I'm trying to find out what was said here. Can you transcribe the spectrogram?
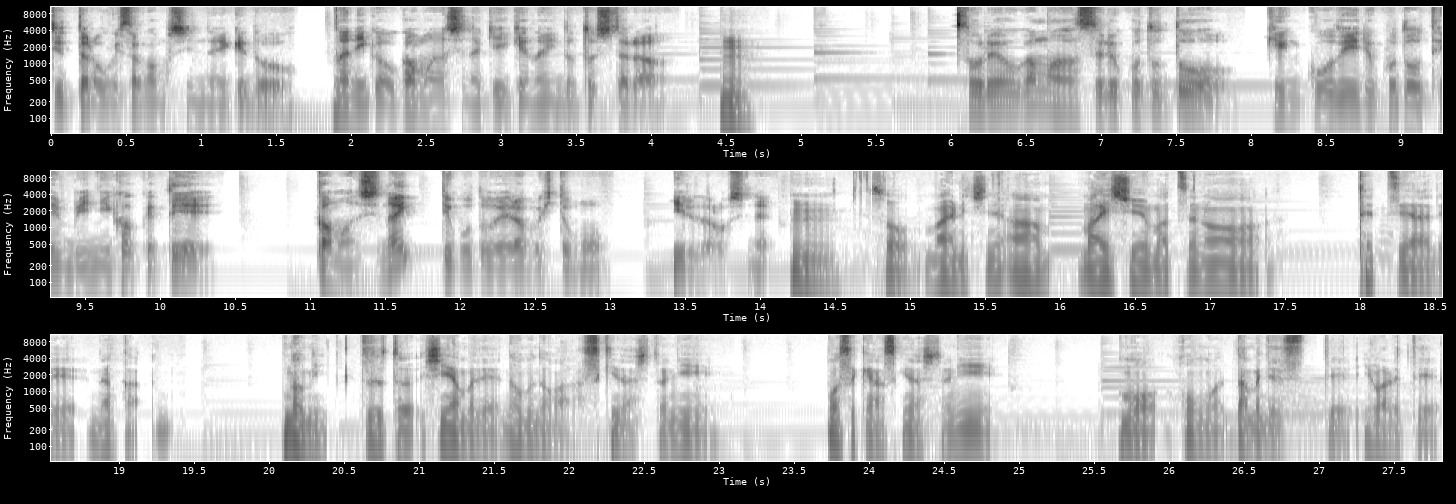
言ったら大げさかもしんないけど、何かを我慢しなきゃいけないんだとしたら、うん。それを我慢することと、健康でいることを天秤にかけて、我慢しないってことを選ぶ人もいるだろうしね。うん。そう。毎日ね、あ毎週末の徹夜で、なんか、飲み、ずっと深夜まで飲むのが好きな人に、お酒が好きな人に、もう今後ダメですって言われて、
